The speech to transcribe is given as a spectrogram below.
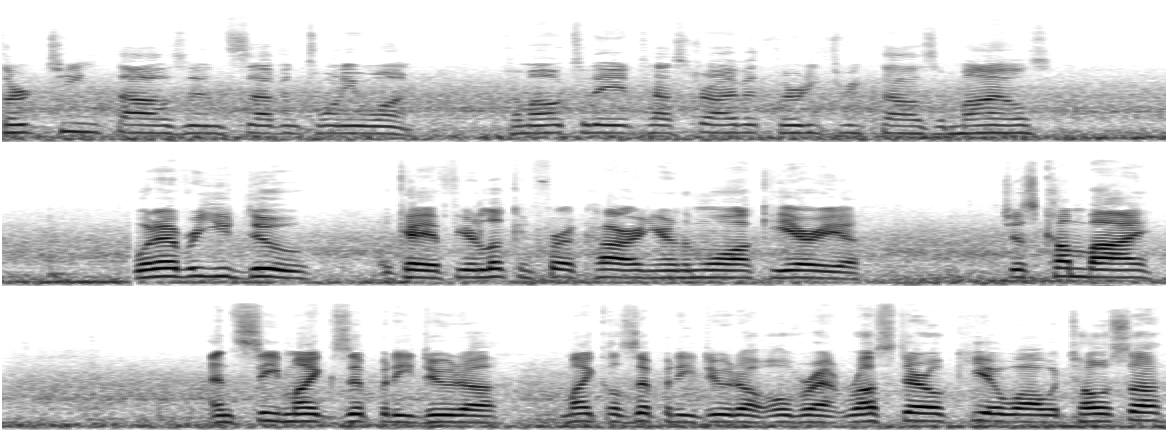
13,721. Come out today and test drive it, 33,000 miles. Whatever you do, okay, if you're looking for a car and you're in the Milwaukee area, just come by and see Mike Zippidy Duda, Michael Zippidy Duda over at Russ Darrow Kia Wauwatosa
